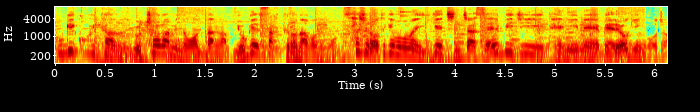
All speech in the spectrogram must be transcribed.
꾸깃꾸깃한 요철감 있는 원단감 요게 싹 드러나거든요. 사실 어떻게 보면 이게 진짜 셀비지 데님의 매력인 거죠.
